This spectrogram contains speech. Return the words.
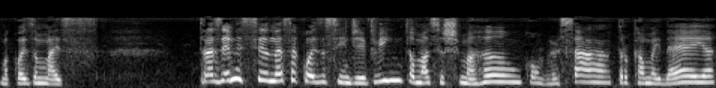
uma coisa mais trazendo esse, nessa coisa assim de vir tomar seu chimarrão, conversar, trocar uma ideia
